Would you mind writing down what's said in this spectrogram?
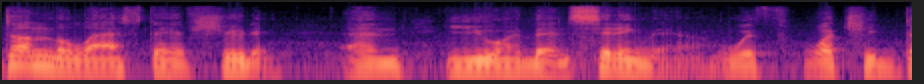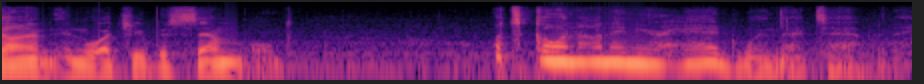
done the last day of shooting and you are then sitting there with what you've done and what you've assembled, what's going on in your head when that's happening?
